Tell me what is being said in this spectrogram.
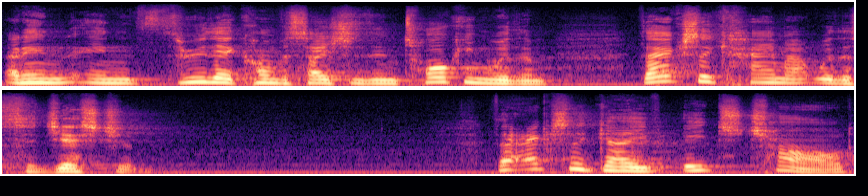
And in, in, through their conversations and talking with them, they actually came up with a suggestion. They actually gave each child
